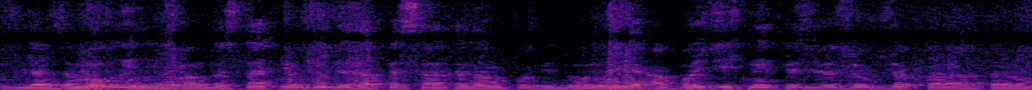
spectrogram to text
Для замовлення вам достатньо буде написати нам повідомлення або здійснити зв'язок з оператором.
